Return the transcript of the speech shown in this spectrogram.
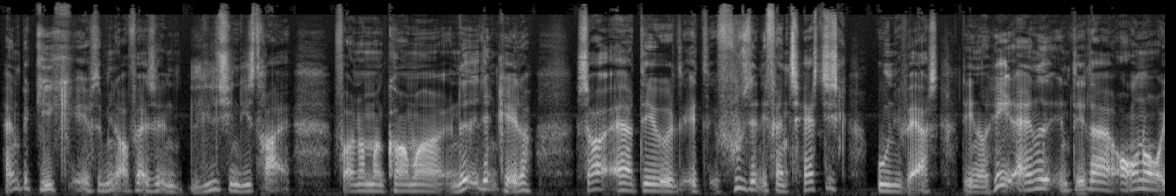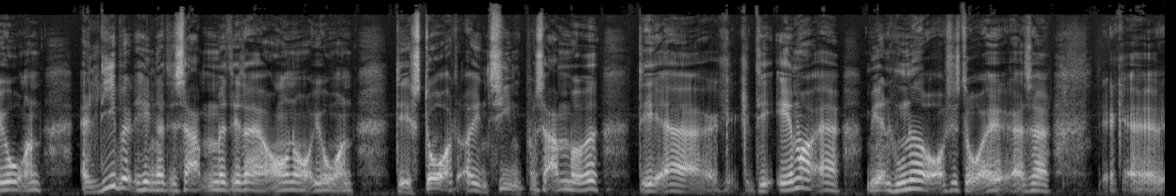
han begik efter min opfattelse en lille genistreg, for når man kommer ned i den kælder, så er det jo et, et fuldstændig fantastisk univers. Det er noget helt andet end det, der er ovenover jorden. Alligevel hænger det sammen med det, der er ovenover jorden. Det er stort og intimt på samme måde. Det er det emmer af mere end 100 års historie. Altså, øh,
